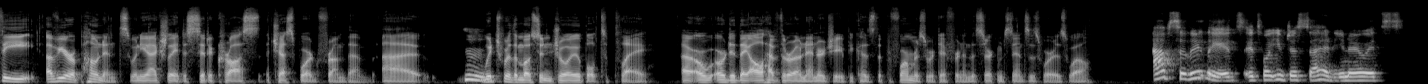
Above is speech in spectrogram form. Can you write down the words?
the of your opponents, when you actually had to sit across a chessboard from them, uh, hmm. which were the most enjoyable to play, uh, or, or did they all have their own energy because the performers were different and the circumstances were as well? Absolutely, it's it's what you've just said. You know, it's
